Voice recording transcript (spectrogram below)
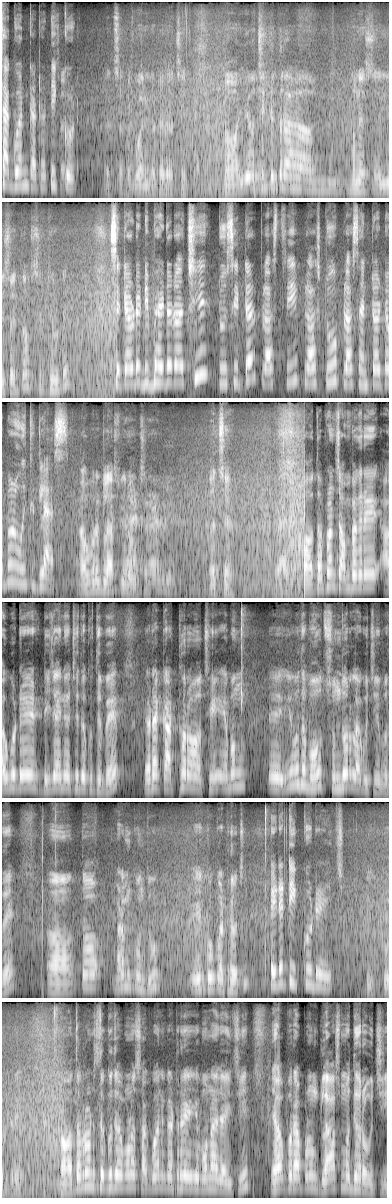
ଶାଗୁଆନ କାଠ ଟିକୁଡ଼ ଆଚ୍ଛା ଶାଗୁଆନ କାଠରେ ଅଛି ଇଏ ଅଛି କେତେଟା ମାନେ ଇଏ ସହିତ ସେଠି ଗୋଟେ ସେଟା ଗୋଟେ ଡିଭାଇଡର ଅଛି two seater plus three plus two plus centre table with glass ଆଉ ଉପରେ ଗ୍ଲାସ୍ ବି ରହୁଛି ଆଚ୍ଛା ହଁ ତ ଫ୍ରେଣ୍ଡସ୍ ଆମ ପାଖରେ ଆଉ ଗୋଟେ ଡିଜାଇନ୍ ଅଛି ଦେଖୁଥିବେ ଏଇଟା କାଠର ଅଛି ଏବଂ ଏ ବୋଧେ ବହୁତ ସୁନ୍ଦର ଲାଗୁଛି ବୋଧେ ତ ମ୍ୟାଡ଼ାମ୍ କୁହନ୍ତୁ ଏ କେଉଁ କାଠରେ ଅଛି ଏଇଟା ଟିକୁଡ଼ରେ ହେଇଛି ଟିକୁଡ଼ରେ ତ ଫ୍ରେଣ୍ଡସ୍ ଦେଖୁଥିବେ ଆପଣ ଶାଗୁଆନ କାଠରେ ଇଏ ବନାଯାଇଛି ଏହା ଉପରେ ଆପଣଙ୍କୁ ଗ୍ଲାସ୍ ମଧ୍ୟ ରହୁଛି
